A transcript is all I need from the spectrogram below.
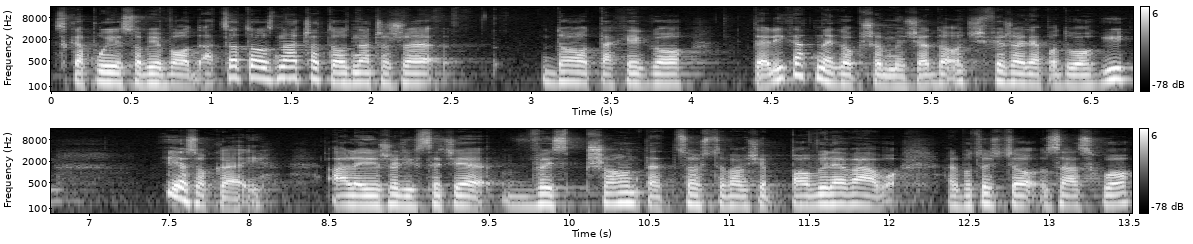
skapuje sobie woda. Co to oznacza? To oznacza, że do takiego delikatnego przemycia, do odświeżania podłogi jest ok. Ale jeżeli chcecie wysprzątać coś, co Wam się powylewało, albo coś, co zaschło,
